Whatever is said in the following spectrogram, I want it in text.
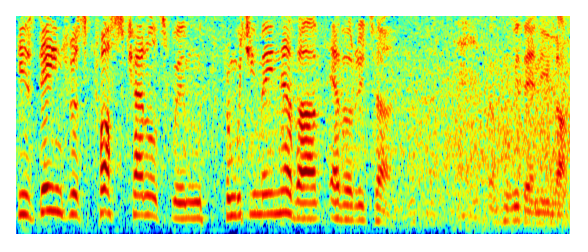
his dangerous cross-channel swim, from which he may never, ever return, with any luck.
